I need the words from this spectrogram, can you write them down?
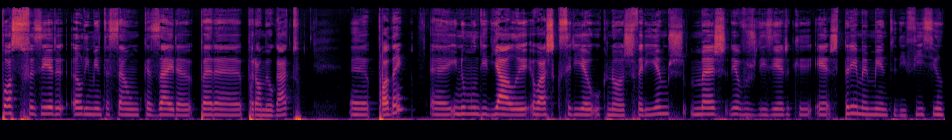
posso fazer alimentação caseira para, para o meu gato? Podem, Uh, e no mundo ideal eu acho que seria o que nós faríamos, mas devo-vos dizer que é extremamente difícil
